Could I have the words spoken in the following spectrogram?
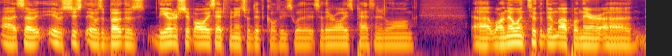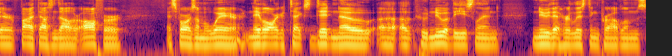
Uh, so it was just it was a boat. That was, the ownership always had financial difficulties with it, so they were always passing it along. Uh, while no one took them up on their uh, their five thousand dollar offer, as far as I'm aware, Naval Architects did know uh, of who knew of the Eastland knew that her listing problems,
